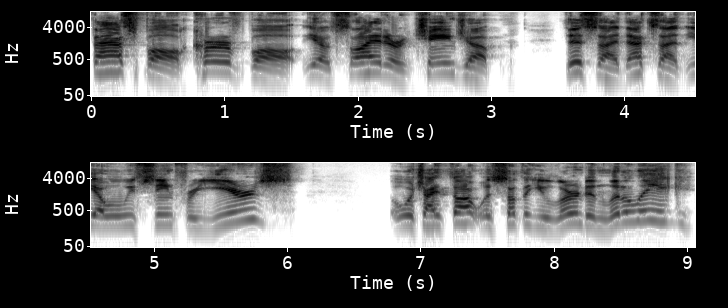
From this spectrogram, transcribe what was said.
fastball, curveball, you know, slider, changeup, this side, that side, you know, what we've seen for years. which I thought was something you learned in Little League,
